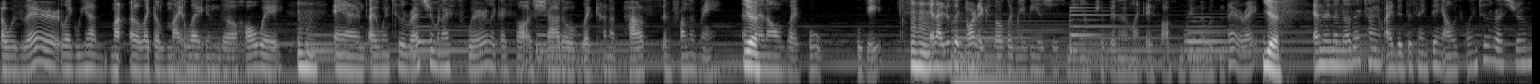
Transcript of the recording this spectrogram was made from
I was there, like we had ni- uh, like a nightlight in the hallway, Mhm. and I went to the restroom, and I swear, like I saw a shadow like kind of pass in front of me, and Yeah. then I was like, oh, okay, Mhm. and I just ignored it because I was like, maybe it's just me, I'm tripping, and like I saw something that wasn't there, right? Yeah. And then another time, I did the same thing. I was going to the restroom,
